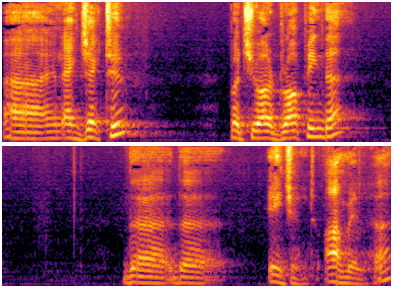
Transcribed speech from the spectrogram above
uh, an adjective, but you are dropping the the the agent, amil. Huh?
